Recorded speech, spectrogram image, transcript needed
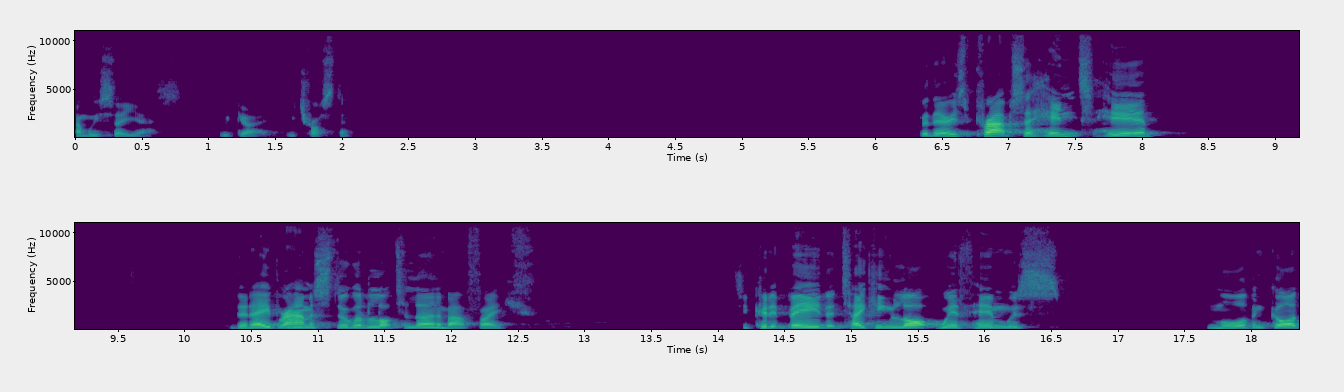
and we say yes. We go. We trust Him. But there is perhaps a hint here that Abraham has still got a lot to learn about faith. See, could it be that taking Lot with him was more than God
